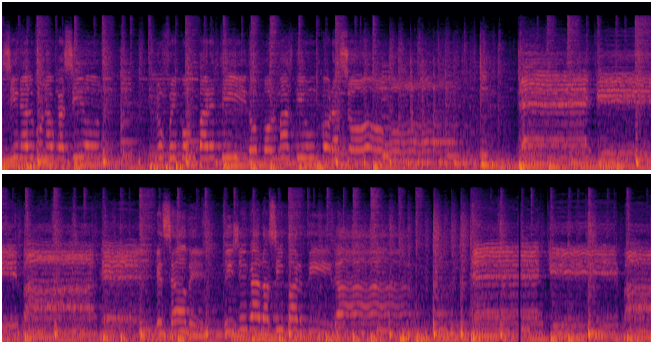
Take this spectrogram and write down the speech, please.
si en alguna ocasión no fue compartido por más de un corazón. Equipaje que sabe de llegadas y partidas. Equipaje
